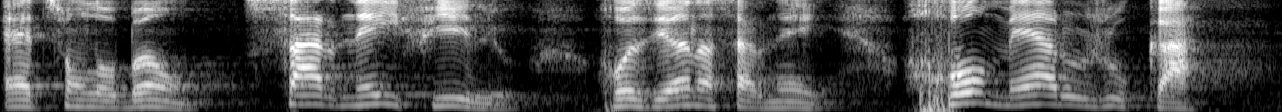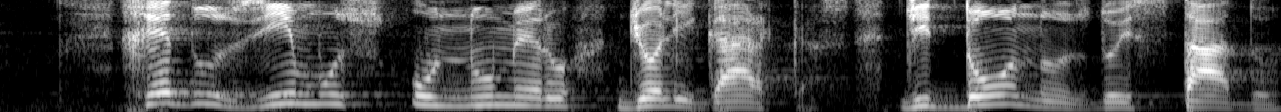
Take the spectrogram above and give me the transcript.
Edson Lobão, Sarney Filho, Rosiana Sarney, Romero Jucá. Reduzimos o número de oligarcas, de donos do Estado.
